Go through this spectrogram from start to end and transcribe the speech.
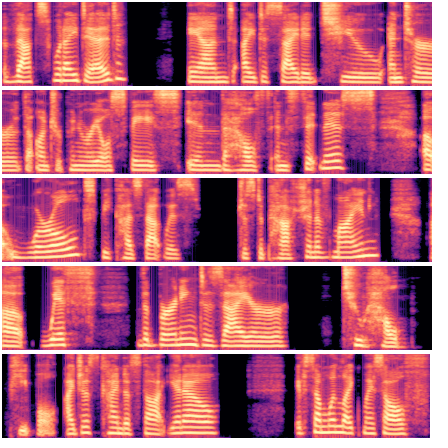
that's what I did. And I decided to enter the entrepreneurial space in the health and fitness uh, world because that was just a passion of mine uh, with the burning desire to help people. I just kind of thought, you know, if someone like myself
